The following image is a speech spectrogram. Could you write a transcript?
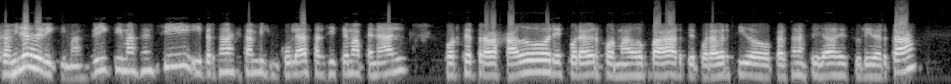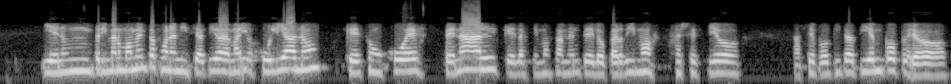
familiares de víctimas, víctimas en sí y personas que están vinculadas al sistema penal por ser trabajadores, por haber formado parte, por haber sido personas privadas de su libertad. Y en un primer momento fue una iniciativa de Mario Juliano, que es un juez penal que lastimosamente lo perdimos, falleció hace poquito tiempo, pero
